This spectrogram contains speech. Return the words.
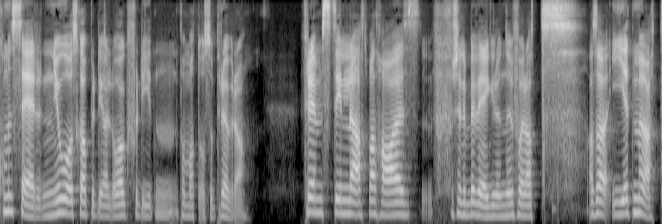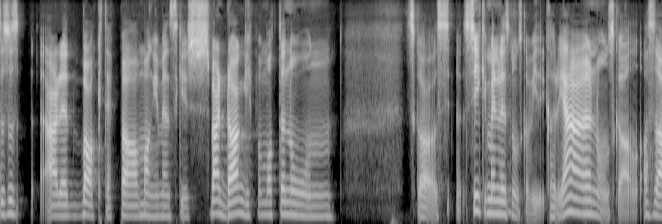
kommuniserer den jo og skaper dialog fordi den på en måte også prøver å fremstille at man har forskjellige beveggrunner for at Altså, i et møte så er det et bakteppe av mange menneskers hverdag, på en måte. Noen skal sykemeldes, noen skal videre i karrieren, noen skal Altså,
